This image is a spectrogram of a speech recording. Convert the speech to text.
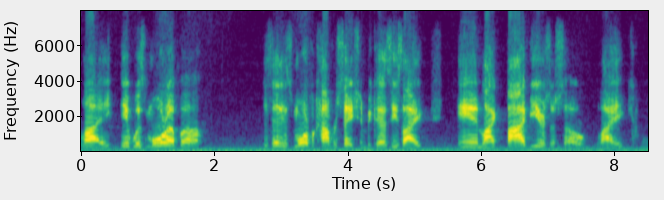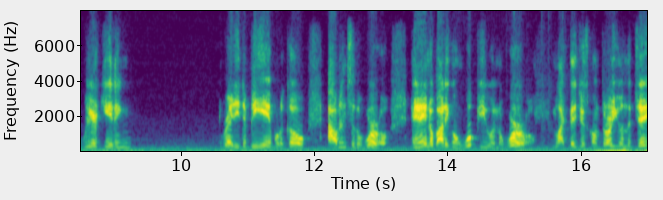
like, it was more of a. He said it's more of a conversation because he's like, in like five years or so, like we're getting ready to be able to go out into the world, and ain't nobody gonna whoop you in the world. Like they just gonna throw you in the jail.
